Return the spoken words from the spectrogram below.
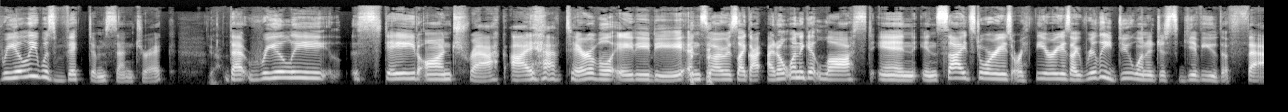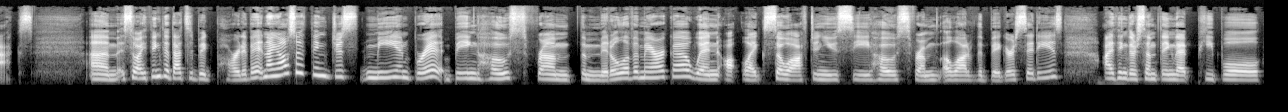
really was victim centric. That really stayed on track. I have terrible ADD. And so I was like, I, I don't want to get lost in inside stories or theories. I really do want to just give you the facts. Um, so I think that that's a big part of it. And I also think just me and Brit being hosts from the middle of America, when uh, like so often you see hosts from a lot of the bigger cities, I think there's something that people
